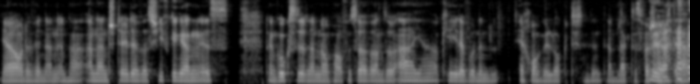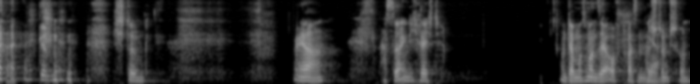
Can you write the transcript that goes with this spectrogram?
Ja, oder wenn an einer anderen Stelle was schiefgegangen ist, dann guckst du dann nochmal auf den Server und so, ah ja, okay, da wurde ein Error gelockt. Dann lag das wahrscheinlich ja. daran. genau. Stimmt. Ja, hast du eigentlich recht. Und da muss man sehr aufpassen, das ja. stimmt schon.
